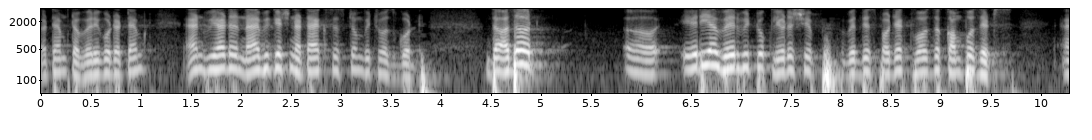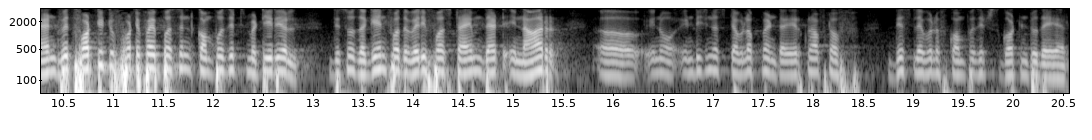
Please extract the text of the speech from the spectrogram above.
attempt, a very good attempt, and we had a navigation attack system which was good. The other uh, area where we took leadership with this project was the composites. And with 40 to 45% composites material, this was again for the very first time that in our uh, you know, indigenous development, aircraft of this level of composites got into the air.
